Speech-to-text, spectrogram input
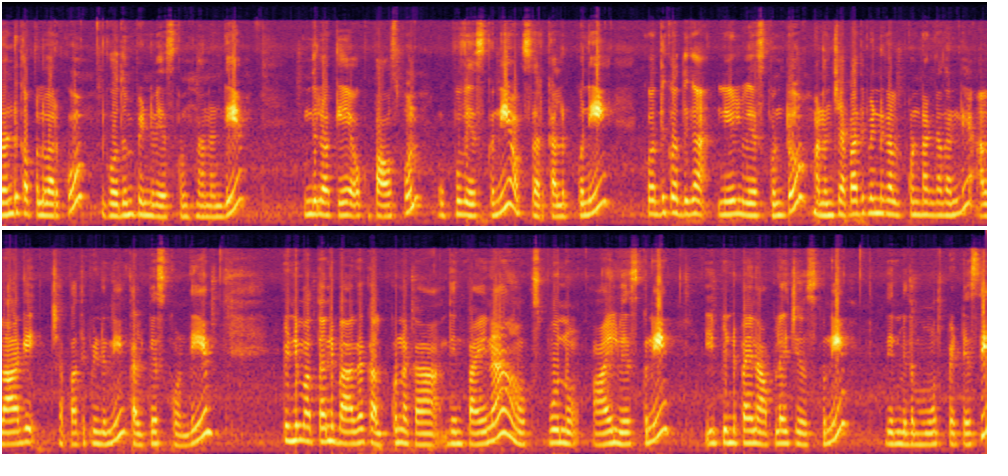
రెండు కప్పుల వరకు గోధుమ పిండి వేసుకుంటున్నానండి. ఇందులోకి ఒక పావు స్పూన్ ఉప్పు వేసుకుని ఒకసారి కలుపుకొని కొద్ది కొద్దిగా నీళ్ళు వేసుకుంటూ మనం చపాతి పిండి కలుపుకుంటాం కదండి అలాగే చపాతి పిండిని కలిపేసుకోండి. పిండి మొత్తాన్ని బాగా కలుపుకున్నాక దీనిపైన ఒక స్పూను ఆయిల్ వేసుకుని ఈ పిండి పైన అప్లై చేసుకుని దీని మీద మూత పెట్టేసి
